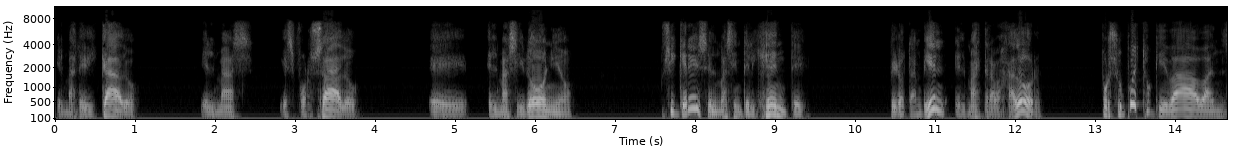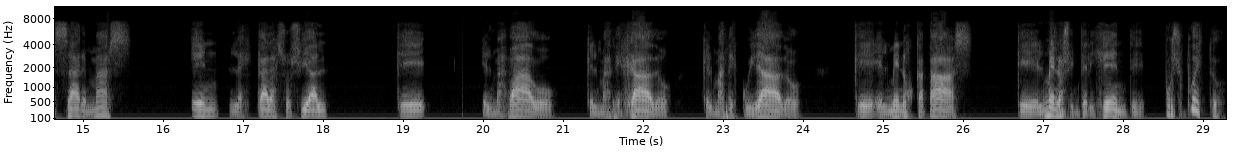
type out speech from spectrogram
el más dedicado, el más esforzado, eh, el más idóneo, si querés, el más inteligente, pero también el más trabajador. Por supuesto que va a avanzar más en la escala social que el más vago, que el más dejado, que el más descuidado, que el menos capaz, que el menos inteligente. Por supuesto,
